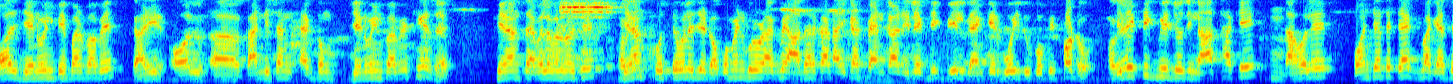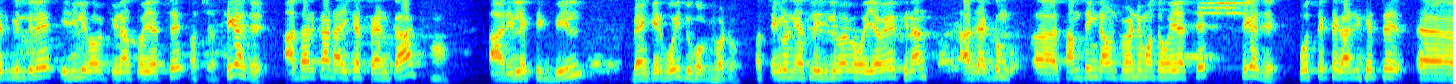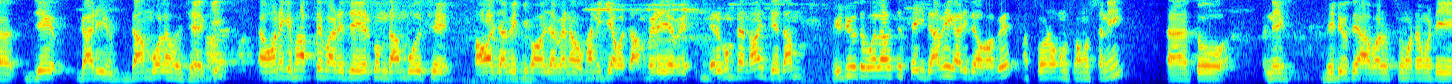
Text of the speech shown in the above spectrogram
অল জেনুইন পেপার পাবে। গাড়ির অল কন্ডিশন একদম জেনুইন পাবে ঠিক আছে? ফিনান্স অ্যাভেলেবেল রয়েছে। ফিনান্স করতে হলে যে ডকুমেন্টগুলো রাখবে Aadhaar card I card PAN card electric bill ব্যাংকের বই দু কপি ফটো ইলেকট্রিক বিল যদি না থাকে তাহলে পঞ্চায়েতের ট্যাক্স বা গ্যাসের বিল দিলে ইজিলি ভাবে ফিনান্স হয়ে যাচ্ছে। আচ্ছা। ঠিক আছে? Aadhaar card I card PAN card R electric bill ব্যাংকের বই দু কপি ফটো আচ্ছা। এগুলো নিয়ে আসলে ইজিলি ভাবে হয়ে যাবে ফিনান্স আর একদম সামথিং ডাউন পেমেন্টের মতো হয়ে যাচ্ছে। ঠিক আছে? প্রত্যেকটা গাড়ির ক্ষেত্রে যে গাড়ির দাম বলা হয়েছে আর কি হ্যাঁ। অনেকে ভাবতে পারে যে এরকম দাম বলছে পাওয়া যাবে কি পাওয়া যাবে না ওখানে কি আবার দাম বেড়ে যাবে। এরকমটা নয় যে দাম ভিডিওতে বলা হচ্ছে সেই দামই গাড়ি দেওয়া হবে আচ্ছা। কোনো রকম সমস্যা নেই। তো নেক্সট ভিডিওতে আবার হচ্ছে মোটামুটি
